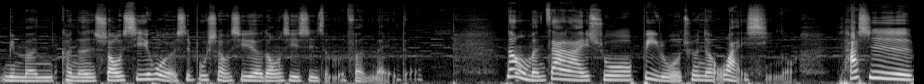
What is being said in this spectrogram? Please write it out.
你们可能熟悉或者是不熟悉的东西是怎么分类的。那我们再来说碧螺春的外形哦，它是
